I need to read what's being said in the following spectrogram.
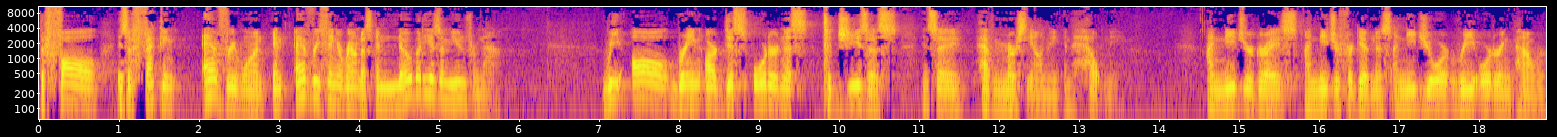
The fall is affecting everyone and everything around us, and nobody is immune from that. We all bring our disorderedness to Jesus and say, Have mercy on me and help me. I need your grace. I need your forgiveness. I need your reordering power.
